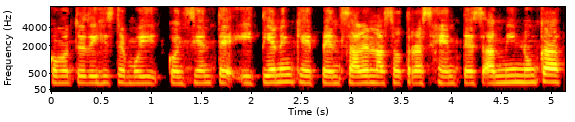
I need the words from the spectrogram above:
como tú dijiste, muy consciente y tienen que pensar en las otras gentes. A mí nunca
